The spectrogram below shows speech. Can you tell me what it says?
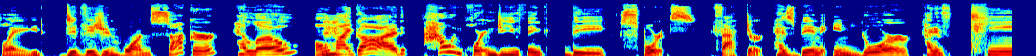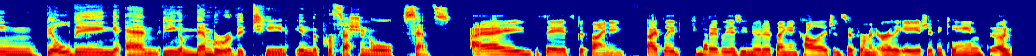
played Division One soccer. Hello. Oh my God. How important do you think the sports factor has been in your kind of team building and being a member of a team in the professional sense? I say it's defining. I played competitively, as you noted, playing in college. And so from an early age, it became a,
